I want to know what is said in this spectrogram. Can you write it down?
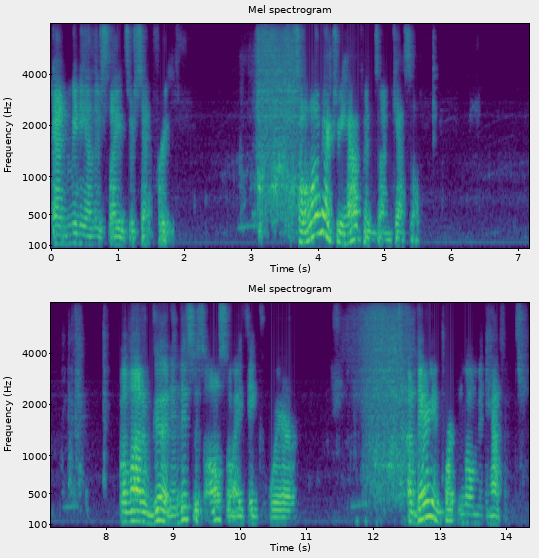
And many other slaves are set free. So a lot actually happens on Kessel. A lot of good, and this is also, I think, where a very important moment happens.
